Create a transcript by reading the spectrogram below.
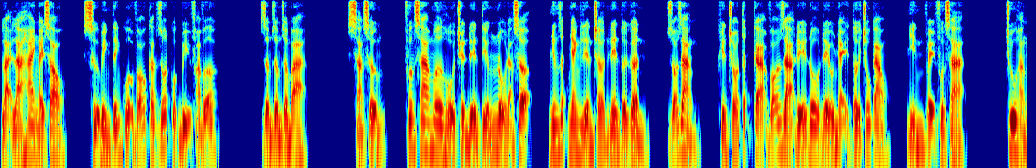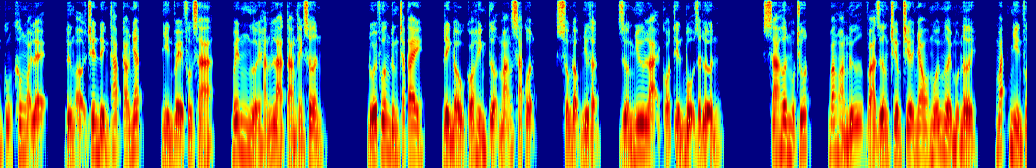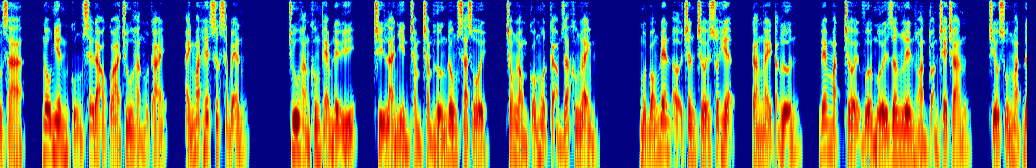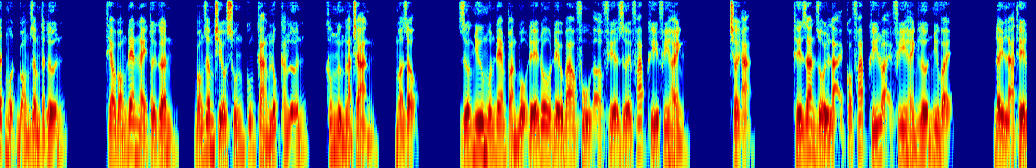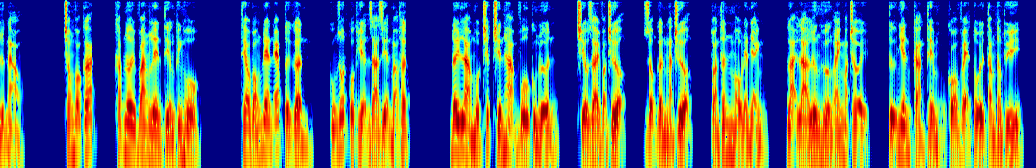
lại là hai ngày sau, sự bình tĩnh của võ cát rốt cuộc bị phá vỡ dầm dầm dầm ba. Sáng sớm, phương xa mơ hồ truyền đến tiếng nổ đáng sợ, nhưng rất nhanh liền trở nên tới gần, rõ ràng, khiến cho tất cả võ giả đế đô đều nhảy tới chỗ cao, nhìn về phương xa. Chu hằng cũng không ngoại lệ, đứng ở trên đỉnh tháp cao nhất, nhìn về phương xa, bên người hắn là tang thanh sơn. Đối phương đứng chắp tay, đỉnh đầu có hình tượng mãng xà quận, sống động như thật, dường như lại có tiến bộ rất lớn. Xa hơn một chút, băng hoàng nữ và dương chiêm chia nhau mỗi người một nơi, mắt nhìn phương xa, ngẫu nhiên cũng sẽ đảo qua chu hằng một cái, ánh mắt hết sức sắc bén. Chu hằng không thèm để ý chỉ là nhìn chằm chằm hướng đông xa xôi, trong lòng có một cảm giác không lành. Một bóng đen ở chân trời xuất hiện, càng ngày càng lớn, đem mặt trời vừa mới dâng lên hoàn toàn che chắn, chiếu xuống mặt đất một bóng dâm thật lớn. Theo bóng đen này tới gần, bóng dâm chiếu xuống cũng càng lúc càng lớn, không ngừng lan tràn, mở rộng. Dường như muốn đem toàn bộ đế đô đều bao phủ ở phía dưới pháp khí phi hành. Chơi ạ! Thế gian rồi lại có pháp khí loại phi hành lớn như vậy. Đây là thế lực nào? Trong vóc cát khắp nơi vang lên tiếng kinh hô. Theo bóng đen ép tới gần, cũng rốt cuộc hiện ra diện mạo thật. Đây là một chiếc chiến hạm vô cùng lớn, chiều dài vạn trượng, rộng gần ngàn trượng toàn thân màu đen nhánh, lại là lương hướng ánh mặt trời, tự nhiên càng thêm có vẻ tối tăm thâm thúy.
